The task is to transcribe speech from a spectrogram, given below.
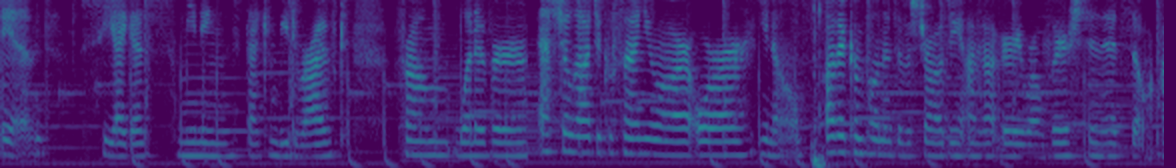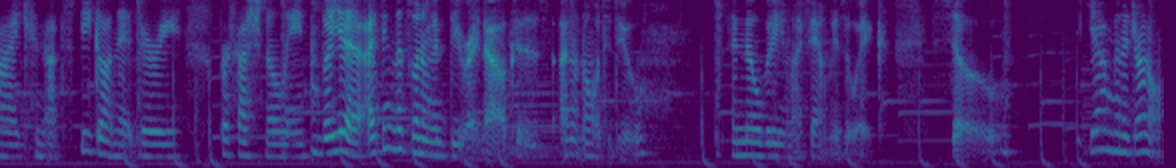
and see, I guess, meanings that can be derived from whatever astrological sign you are or you know other components of astrology. I'm not very well versed in it so i cannot speak on it very professionally. But yeah i think that's what i'm gonna do right now because i don't know what to do. And nobody in my family is awake. So yeah i'm gonna journal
